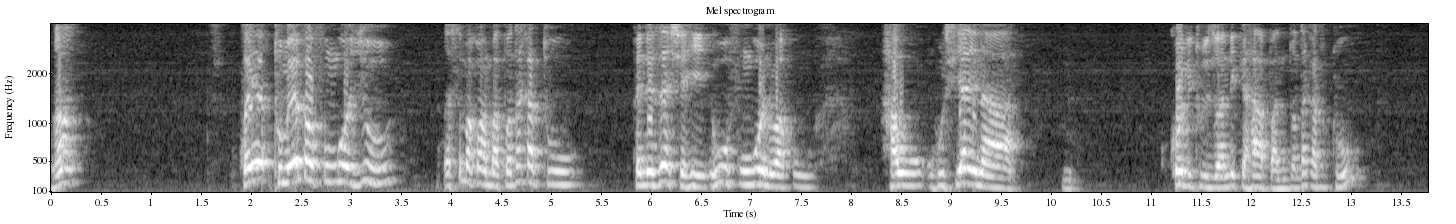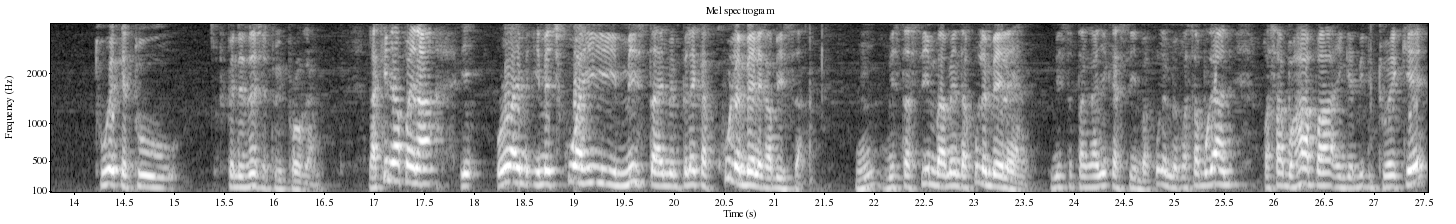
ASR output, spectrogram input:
Unaona? Kwa hiyo tumeweka ufunguo juu. Nasema kwamba tunataka tupendezeshe hii huu ufunguo ni wa hauhusiani na kodi tulizoandika hapa. Tunataka tu tu tuweke tu tupendezeshe tu program lakini hapa ina unaona imechukua hii Mr imempeleka kule mbele kabisa. Hmm? Mr Simba ameenda kule mbele yani. Mr Tanganyika Simba kule mbele. Kwa sababu gani? Kwa sababu hapa ingebidi tuweke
